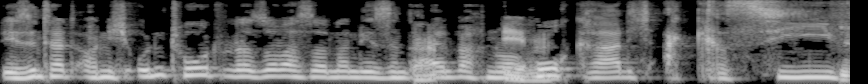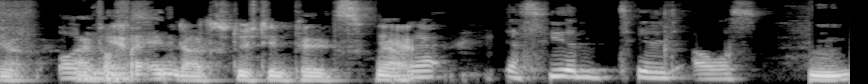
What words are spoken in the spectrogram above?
Die sind halt auch nicht untot oder sowas, sondern die sind Ja, einfach nur eben. hochgradig aggressiv. Ja, und einfach verändert durch den Pilz. Ja. ja, das Hirn tilt aus. Mhm.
